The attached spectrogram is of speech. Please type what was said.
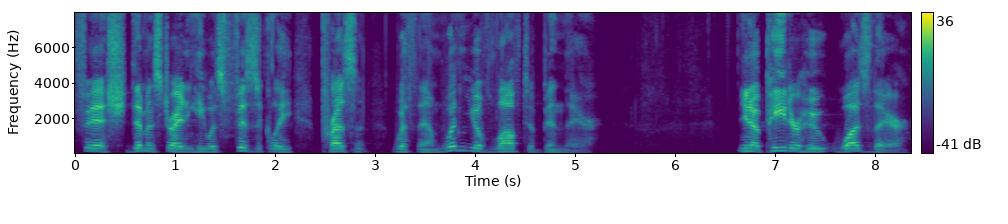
fish, demonstrating he was physically present with them. Wouldn't you have loved to have been there? You know, Peter, who was there,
